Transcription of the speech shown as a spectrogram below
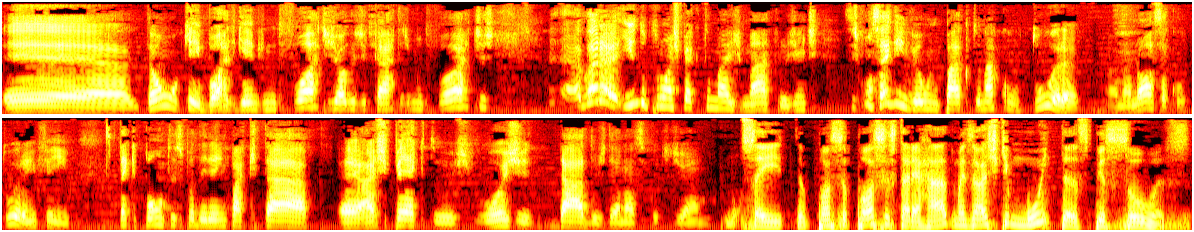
É, então, ok, board games muito fortes, jogos de cartas muito fortes. Agora, indo para um aspecto mais macro, gente, vocês conseguem ver um impacto na cultura, na nossa cultura, enfim, até que ponto isso poderia impactar é, aspectos hoje dados da nosso cotidiano? Não sei, eu posso, posso estar errado, mas eu acho que muitas pessoas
